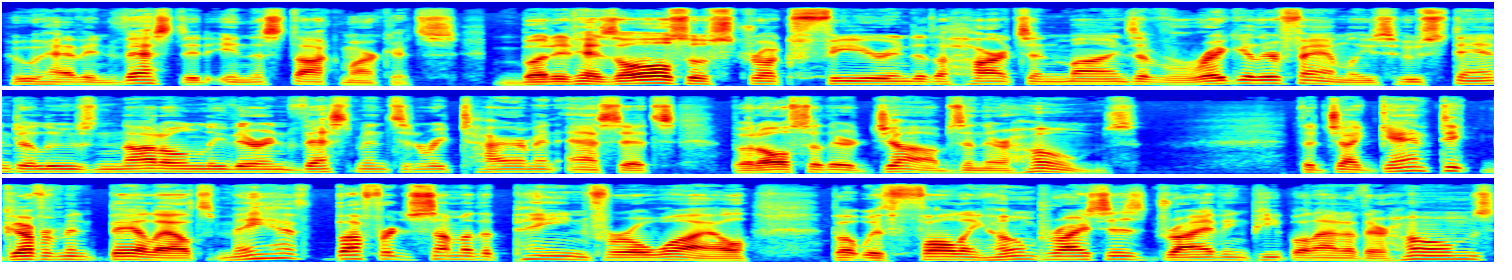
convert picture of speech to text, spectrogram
who have invested in the stock markets. But it has also struck fear into the hearts and minds of regular families who stand to lose not only their investments and retirement assets, but also their jobs and their homes. The gigantic government bailouts may have buffered some of the pain for a while, but with falling home prices driving people out of their homes,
